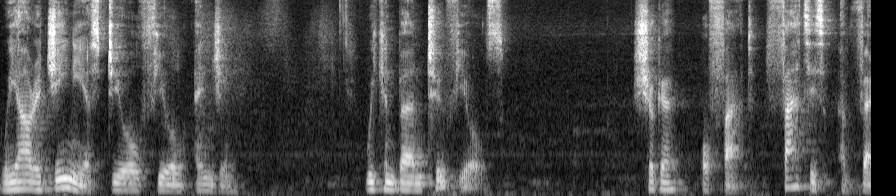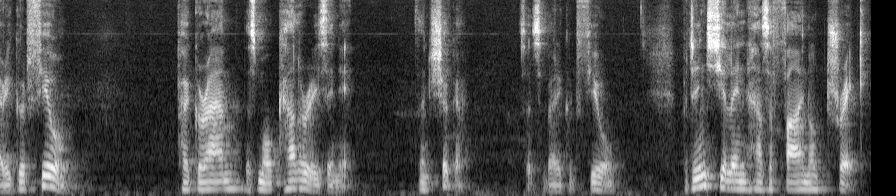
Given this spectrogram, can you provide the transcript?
We are a genius dual fuel engine. We can burn two fuels sugar or fat. Fat is a very good fuel. Per gram, there's more calories in it than sugar. So it's a very good fuel. But insulin has a final trick.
